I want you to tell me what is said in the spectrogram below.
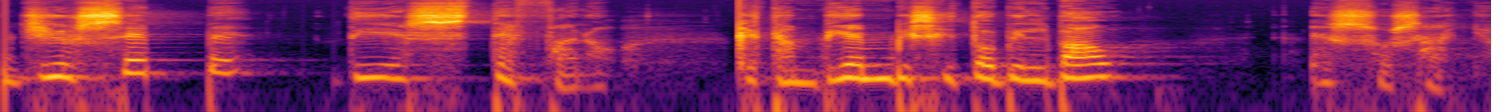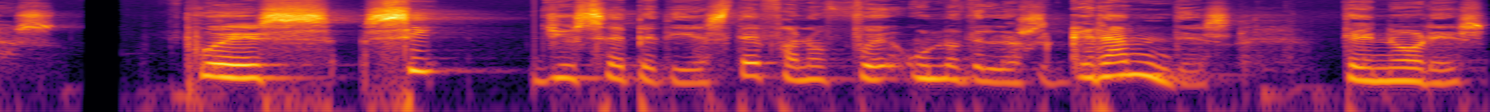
Giuseppe Di Stefano, que también visitó Bilbao esos años. Pues sí, Giuseppe Di Stefano fue uno de los grandes tenores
